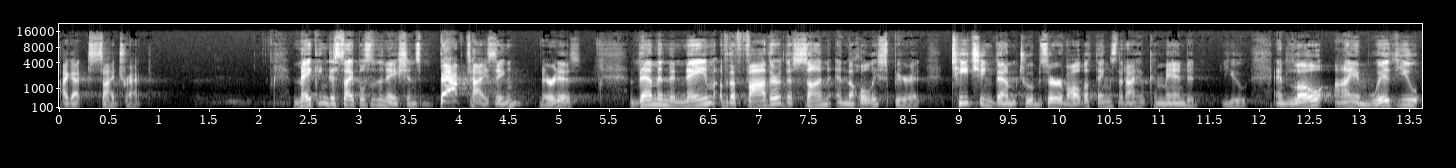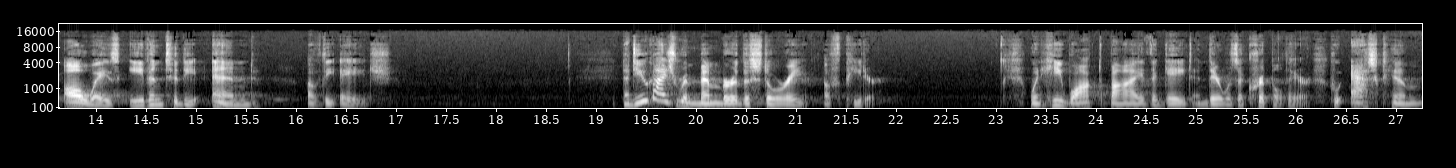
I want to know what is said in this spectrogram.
I got sidetracked. Making disciples of the nations, baptizing, there it is, them in the name of the Father, the Son, and the Holy Spirit, teaching them to observe all the things that I have commanded you. And lo, I am with you always, even to the end of the age. Now, do you guys remember the story of Peter? When he walked by the gate and there was a cripple there who asked him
